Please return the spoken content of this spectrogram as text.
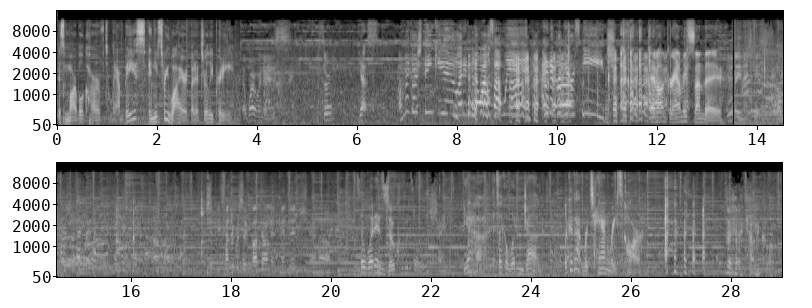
This marble carved lamp base. It needs rewired, but it's really pretty. The wire winner is Mr. Yes. Oh my gosh, thank you. I didn't know I was gonna win. I didn't prepare a speech. and on Grammy Sunday. Very nice piece. It's 100% cotton and vintage and uh, the wooden. it's so cool, but it's a little shiny. Yeah, it's like a wooden jug. Look at that rattan race car. kind of cool.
